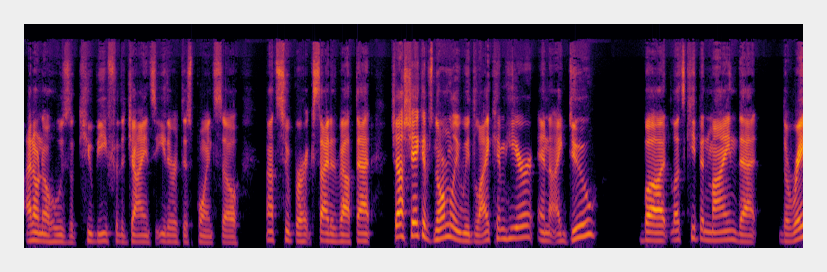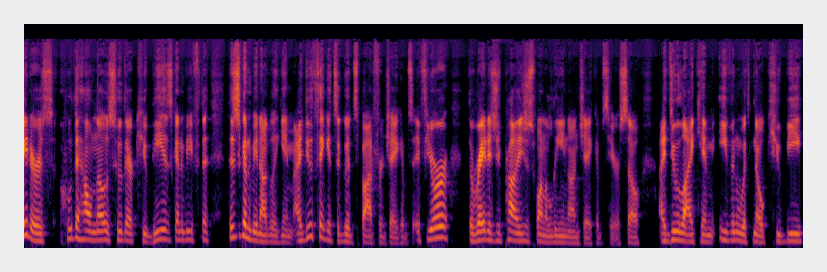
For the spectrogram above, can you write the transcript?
I don't know who's the QB for the Giants either at this point. So not super excited about that. Josh Jacobs, normally we'd like him here, and I do, but let's keep in mind that the Raiders, who the hell knows who their QB is going to be for the, this is going to be an ugly game. I do think it's a good spot for Jacobs. If you're the Raiders, you probably just want to lean on Jacobs here. So I do like him even with no QB,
